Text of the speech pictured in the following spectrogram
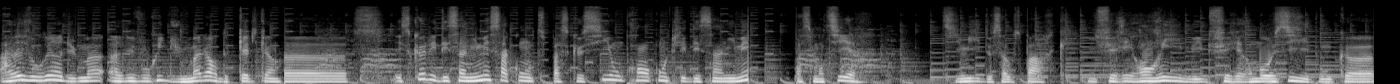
Avez-vous ri du ma- ri du malheur de quelqu'un? Euh, Est-ce que les dessins animés ça compte? Parce que si on prend en compte les dessins animés, pas se mentir, Timmy de South Park, il fait rire Henry, mais il me fait rire moi aussi. Donc euh,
